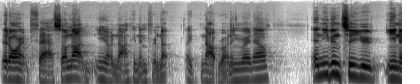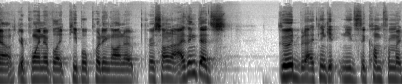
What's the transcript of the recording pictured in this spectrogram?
that aren't fast. So I'm not, you know, knocking them for not like not running right now. And even to your, you know, your point of like people putting on a persona, I think that's good, but I think it needs to come from a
